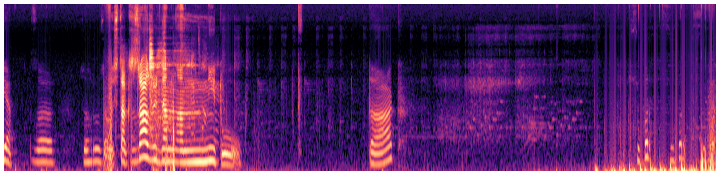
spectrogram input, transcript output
Є. За... Загрузились. Так, зразу йдемо на ніту. Так. Супер, супер, супер.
